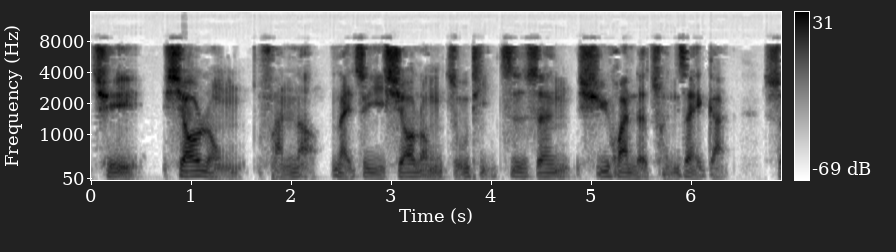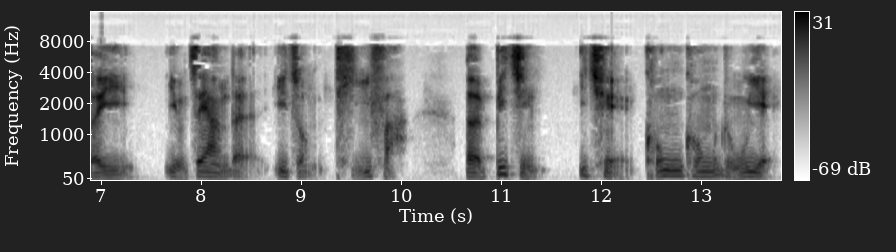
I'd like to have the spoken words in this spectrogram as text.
去消融烦恼，乃至于消融主体自身虚幻的存在感，所以有这样的一种提法。而毕竟一切空空如也，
